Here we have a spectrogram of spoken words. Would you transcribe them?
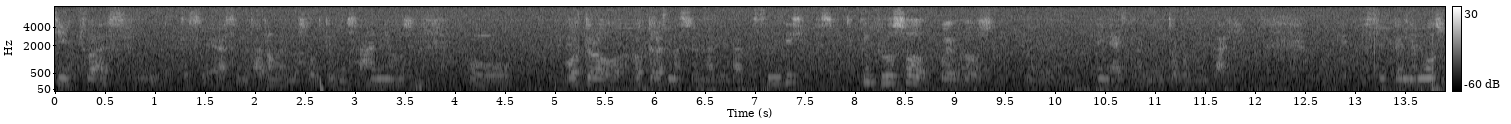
quichuas, se asentaron en los últimos años o otras nacionalidades indígenas, incluso pueblos eh, en aislamiento voluntario. Si tenemos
